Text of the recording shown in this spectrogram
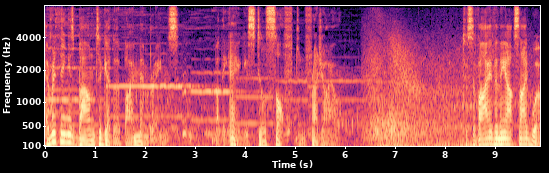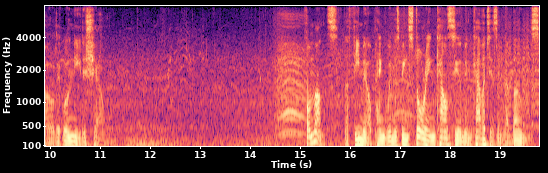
Everything is bound together by membranes, but the egg is still soft and fragile. To survive in the outside world, it will need a shell. For months, the female penguin has been storing calcium in cavities in her bones.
